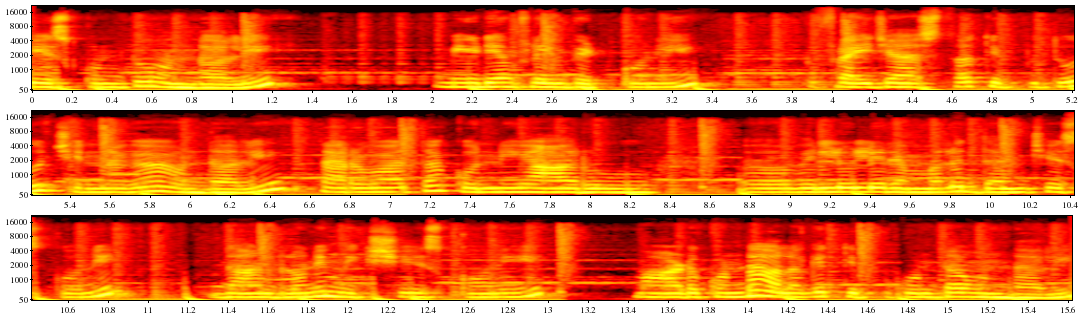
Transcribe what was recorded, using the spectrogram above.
చేసుకుంటూ ఉండాలి. మీడియం ఫ్లేమ్ పెట్టుకొని ఫ్రై చేస్తా తిప్పుతూ చిన్నగా ఉండాలి. తర్వాత కొన్ని ఆరు వెల్లుల్లి రెమ్మలు దంచేసుకొని దాంట్లోనే మిక్స్ చేసుకొని మాడకుండా అలాగే తిప్పుకుంటూ ఉండాలి.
